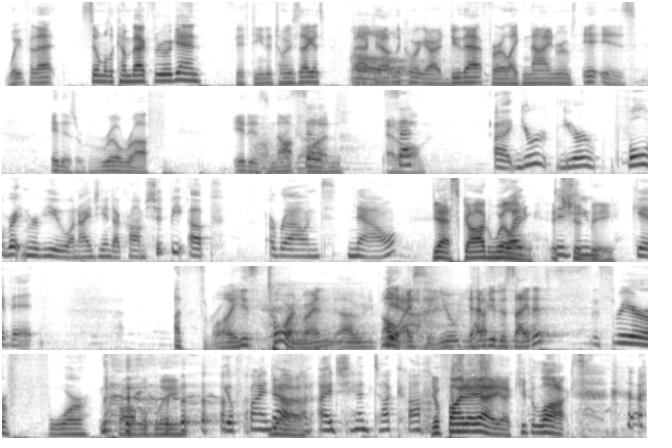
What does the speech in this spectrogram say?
Wait for that symbol to come back through again 15 to 20 seconds back out in the Oh. courtyard do that for like nine rooms it is it is real rough it is Oh not God. fun at Seth, all uh, your your full written review on IGN.com should be up around now. yes god willing what it did should you be give it? a three Well, he's torn, right? Um, oh, Yeah. I see. You have you decided? a three or a four probably You'll find Yeah. out on IGN.com. you'll find it yeah yeah keep it locked Sh-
